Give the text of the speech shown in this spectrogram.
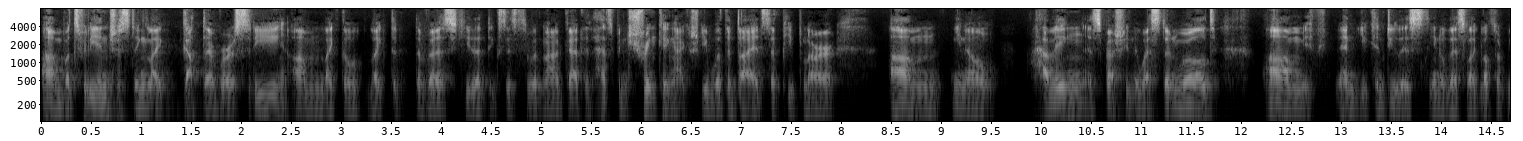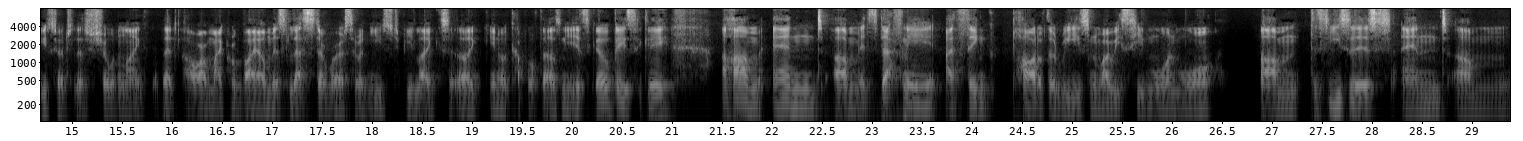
Um, what's really interesting, like gut diversity, um, like the like the diversity that exists within our gut, it has been shrinking actually with the diets that people are, um, you know, having, especially in the Western world. Um, if and you can do this, you know, there's like lots of research that's shown like that our microbiome is less diverse than it used to be, like like you know, a couple of thousand years ago, basically. Um, and um, it's definitely, I think, part of the reason why we see more and more um, diseases. And, um,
